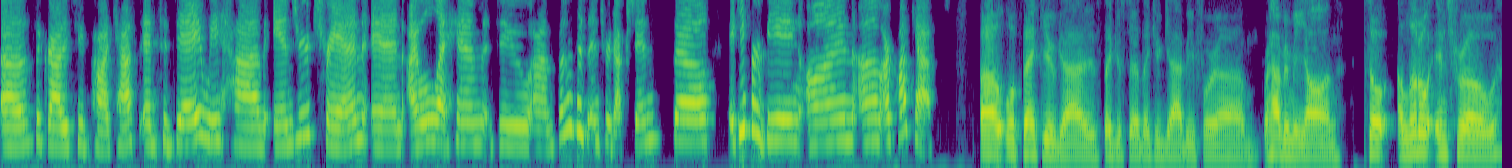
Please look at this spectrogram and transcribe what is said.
of the Gratitude Podcast. And today we have Andrew Tran, and I will let him do um, some of his introduction. So, thank you for being on um, our podcast. Uh, well, thank you guys. Thank you, Sarah. Thank you, Gabby, for um, for having me on. So, a little intro,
